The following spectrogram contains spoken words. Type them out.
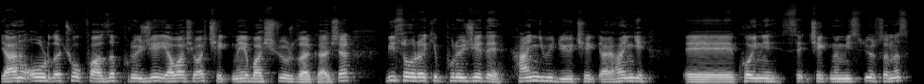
Yani orada çok fazla projeye yavaş yavaş çekmeye başlıyoruz arkadaşlar. Bir sonraki projede hangi videoyu çek, hangi e, coin'i çekmemi istiyorsanız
